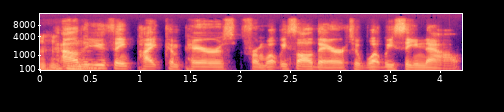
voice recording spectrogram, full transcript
Mhm. how do Mhm. you think Pike compares from what we saw there to what we see now?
